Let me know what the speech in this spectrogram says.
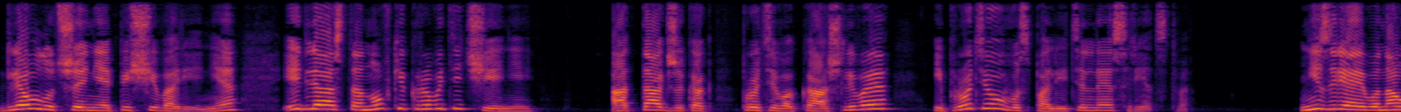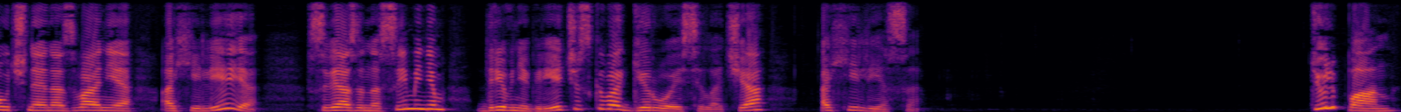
для улучшения пищеварения и для остановки кровотечений, а также как противокашлевое и противовоспалительное средство. Не зря его научное название «Ахиллея» связано с именем древнегреческого героя-силача Ахиллеса. Тюльпан.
